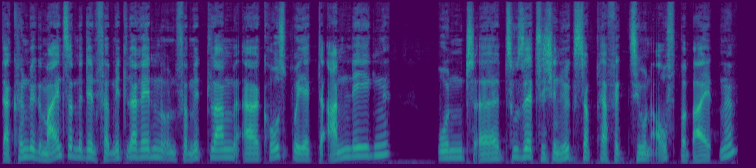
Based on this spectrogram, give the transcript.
da können wir gemeinsam mit den Vermittlerinnen und Vermittlern äh, Großprojekte anlegen und äh, zusätzlich in höchster Perfektion aufbereiten.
